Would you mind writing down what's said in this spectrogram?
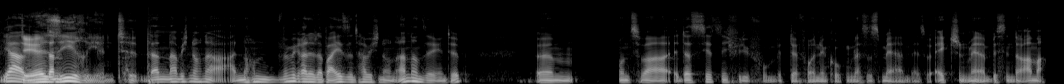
Ja, dann, Serientipp. dann habe ich noch, eine, noch einen, wenn wir gerade dabei sind, habe ich noch einen anderen Serientipp. Ähm, und zwar, das ist jetzt nicht für die mit der Freundin gucken, das ist mehr, mehr so Action, mehr ein bisschen Drama.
